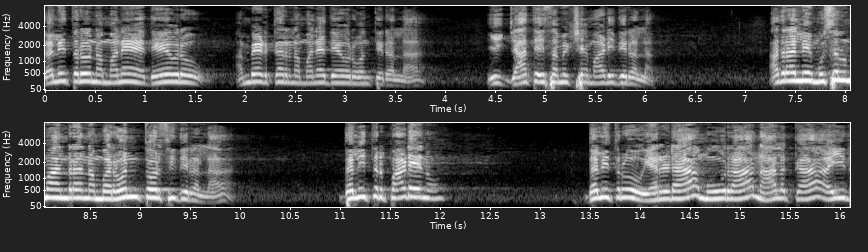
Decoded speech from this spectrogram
ದಲಿತರು ನಮ್ಮ ಮನೆ ದೇವರು, ಅಂಬೇಡ್ಕರ್ ನಮ್ಮ ಮನೆ ದೇವರು ಅಂತಿರಲ್ಲ ಈಗ ಜಾತಿ ಸಮೀಕ್ಷೆ ಮಾಡಿದಿರಲ್ಲ. ಅದರಲ್ಲಿ ಮುಸಲ್ಮಾನರ ನಂಬರ್ ಒನ್ ತೋರಿಸಿದಿರಲ್ಲ. ದಲಿತರ ಪಾಡೇನು? ದಲಿತರು ಎರಡ, ಮೂರ, ನಾಲ್ಕ, ಐದ,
